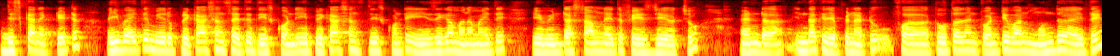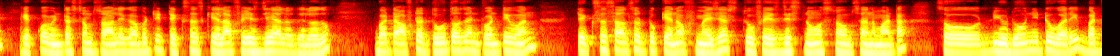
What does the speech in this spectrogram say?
disconnect it ఇవైతే మీరు ప్రికాషన్స్ అయితే తీసుకోండి. ఈ ప్రికాషన్స్ తీసుకుంటే ఈజీగా మనమైతే ఈ వింటర్ స్టామ్ని అయితే ఫేస్ చేయొచ్చు. అండ్ uh, ఇందాక చెప్పినట్టు టూ థౌజండ్ ట్వంటీ వన్ ముందు అయితే ఎక్కువ వింటర్ స్టామ్స్ రాలేదు కాబట్టి టెక్సస్కి ఎలా ఫేస్ చేయాలో తెలియదు but after two thousand twenty one Texas also took enough measures to face the snow స్నోమ్స్ అనమాట so you don't need to worry but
